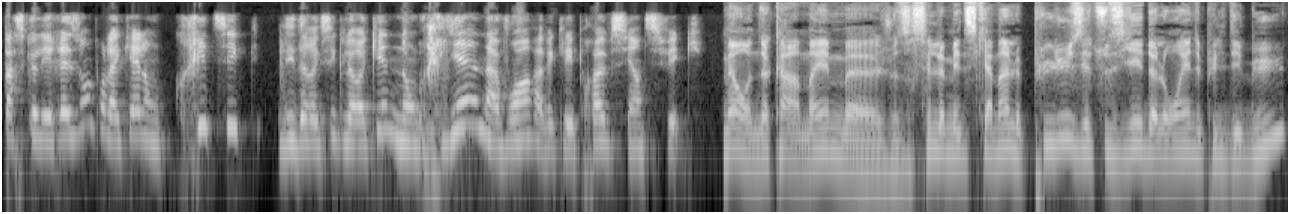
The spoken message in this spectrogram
parce que les raisons pour lesquelles on critique l'hydroxychloroquine n'ont rien à voir avec les preuves scientifiques. Mais on a quand même, euh, je veux dire, c'est le médicament le plus étudié de loin depuis le début.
